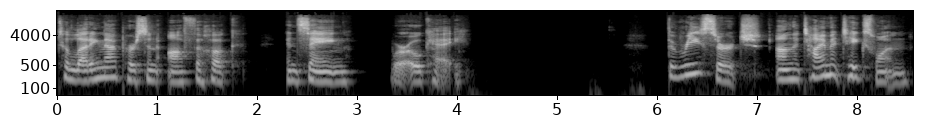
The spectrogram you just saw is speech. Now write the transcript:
to letting that person off the hook and saying, we're okay. The research on the time it takes one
